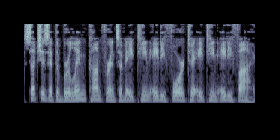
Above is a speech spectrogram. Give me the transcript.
such as at the Berlin Conference of 1884 to 1885.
